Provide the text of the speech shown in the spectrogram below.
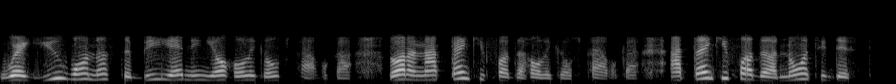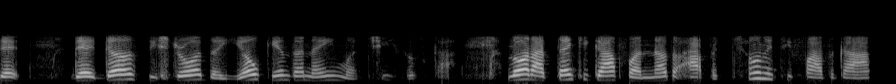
where you want us to be and in your Holy Ghost power, God. Lord, and I thank you for the Holy Ghost power, God. I thank you for the anointing that that, that does destroy the yoke in the name of Jesus, God. Lord, I thank you, God, for another opportunity, Father God,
